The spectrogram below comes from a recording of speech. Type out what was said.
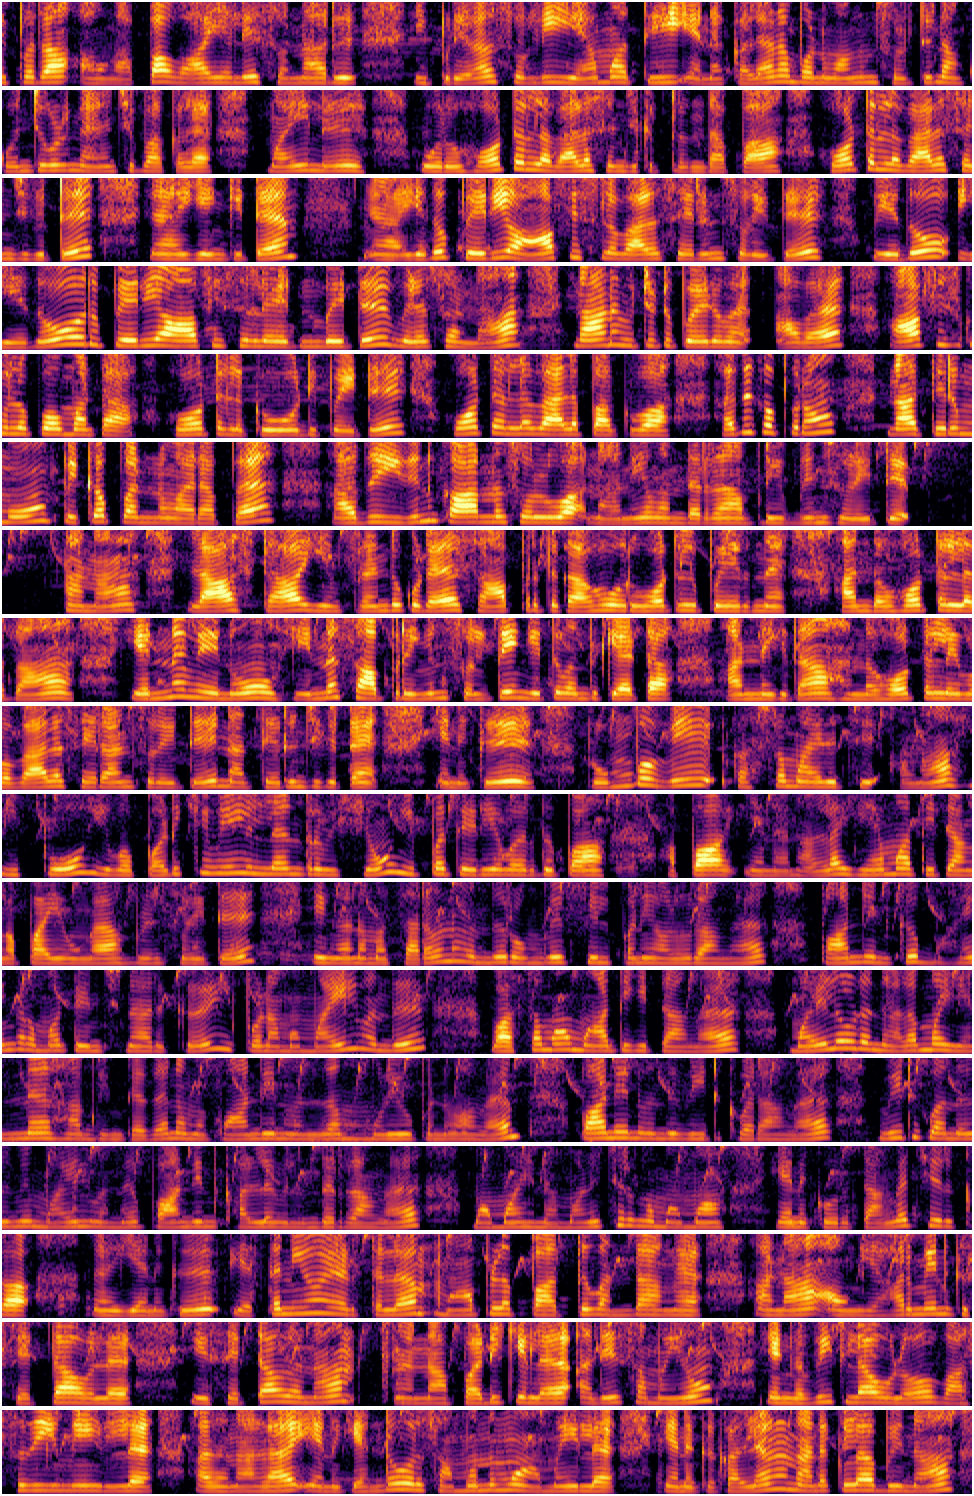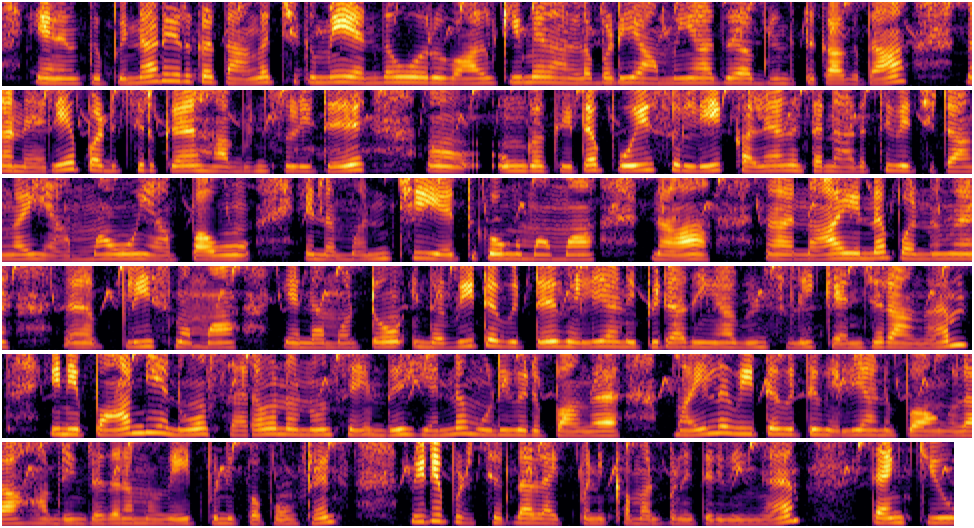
இப்போ தான் அவங்க அப்பா வாயாலே சொன்னார். இப்படியெல்லாம் சொல்லி ஏமாற்றி என்னை கல்யாணம் பண்ணுவாங்கன்னு சொல்லிட்டு நான் கொஞ்சம் கூட நினச்சி பார்க்கல. மயில் ஒரு ஹோட்டலில் வேலை செஞ்சுக்கிட்டு இருந்தாப்பா. ஹோட்டலில் வேலை செஞ்சுக்கிட்டு என்கிட்ட ஏதோ பெரிய ஆஃபீஸில் வேலை செய்கிறேன்னு சொல்லிட்டு ஏதோ ஏதோ ஒரு பெரிய ஆஃபீஸில் எடுத்துன்னு போயிட்டு விட சொன்னால் நானும் விட்டுட்டு போயிடுவேன். அவள் ஆஃபீஸ்க்குள்ளே போக மாட்டா. ஹோட்டலுக்கு ஓடி போயிட்டு ஹோட்டலில் வேலை பார்க்குவா. அதுக்கப்புறம் நான் திரும்பவும் பிக்கப் பண்ண வரப்போ அது இதுன்னு காரணம் சொல்லுவாள் நானே வந்துடுறேன் அப்படி இப்படின்னு சொல்லிட்டு. ஆனால் லாஸ்ட்டாக என் ஃப்ரெண்டு கூட சாப்பிட்றதுக்காக ஒரு ஹோட்டல் போயிருந்தேன். அந்த ஹோட்டலில் தான் என்ன வேணும்? என்ன சாப்பிட்றீங்கன்னு சொல்லிட்டு என்கிட்ட வந்து கேட்டா. அன்னைக்கு தான் அந்த ஹோட்டலில் இவள் வேலை செய்கிறான்னு சொல்லிட்டு நான் தெரிஞ்சுக்கிட்டேன். எனக்கு ரொம்பவே கஷ்டமாயிடுச்சு. ஆனால் இப்போது இவள் படிக்கவே இல்லைன்ற விஷயம் இப்போ தெரிய வருதுப்பா. அப்பா என்னை நல்லா ஏமாற்றிட்டாங்கப்பா இவங்க அப்படின்னு சொல்லிட்டு இங்கே நம்ம சரவணன் வந்து ரொம்பவே ஃபீல் பண்ணி அழுகுறாங்க பாண்டியனுக்கு பயங்கரமாக டென்ஷனாக இருக்குது இப்போ நம்ம மயில் வந்து வசமாக மாட்டிக்கிட்டாங்க. மயிலோட நிலமை என்ன அப்படின்றத நம்ம பாண்டியன் வந்து தான் முடிவு பண்ணுவாங்க. பாண்டியன் வந்து வீட்டுக்கு வராங்க. வீட்டுக்கு வந்ததுமே மயில் வந்து பாண்டியன் காலில் விழுந்துடுறாங்க. மாமா என்னை மன்னிச்சிருங்க மாமா. எனக்கு ஒரு தங்கச்சி இருக்கா. எனக்கு எத்தனையோ இடத்துல மாப்பிள்ளை பார்த்து வந்தாங்க. ஆனால் அவங்க யாருமே எனக்கு செட் ஆகலை. செட் ஆகலைன்னா நான் படிக்கலை. அதே சமயம் எங்கள் வீட்டில் அவ்வளோ வசதியுமே இல்லை. அதனால் எனக்கு எந்த ஒரு சம்மந்தமும் அமையல. எனக்கு கல்யாணம் நடக்கலை அப்படின்னா எனக்கு பின்னாடி இருக்க தங்கச்சிக்குமே எந்த ஒரு வாழ்க்கையுமே நல்லபடியாக அமையாது அப்படின்றதுக்காக தான் நான் நிறைய படிச்சிருக்கேன் அப்படின்னு சொல்லிட்டு உங்ககிட்ட பொய் சொல்லி கல்யாணத்தை நடத்தி வச்சுட்டாங்க. என் அம்மாவும் என் அப்பாவும். என்னை மன்னிச்சு ஏற்றுக்கோங்க மாமா. நான் நான் என்ன பண்ணுவேன்? ப்ளீஸ் மாமா. என்னை மட்டும் இந்த வீட்டை விட்டு வெளியே அனுப்பிடாதீங்க அப்படின்னு சொல்லி கெஞ்சுறாங்க. இனி பாண்டியனும் சரவணனும் சேர்ந்து என்ன முடிவெடுப்பாங்க? மயிலை வீட்டை விட்டு வெளியே அனுப்புவாங்களா அப்படின்றத நம்ம வெயிட் பண்ணி பார்ப்போம் ஃப்ரெண்ட்ஸ் வீடியோ பிடிச்சிருந்தா லைக் பண்ணி கமெண்ட் பண்ணி தருவீங்க. Thank you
